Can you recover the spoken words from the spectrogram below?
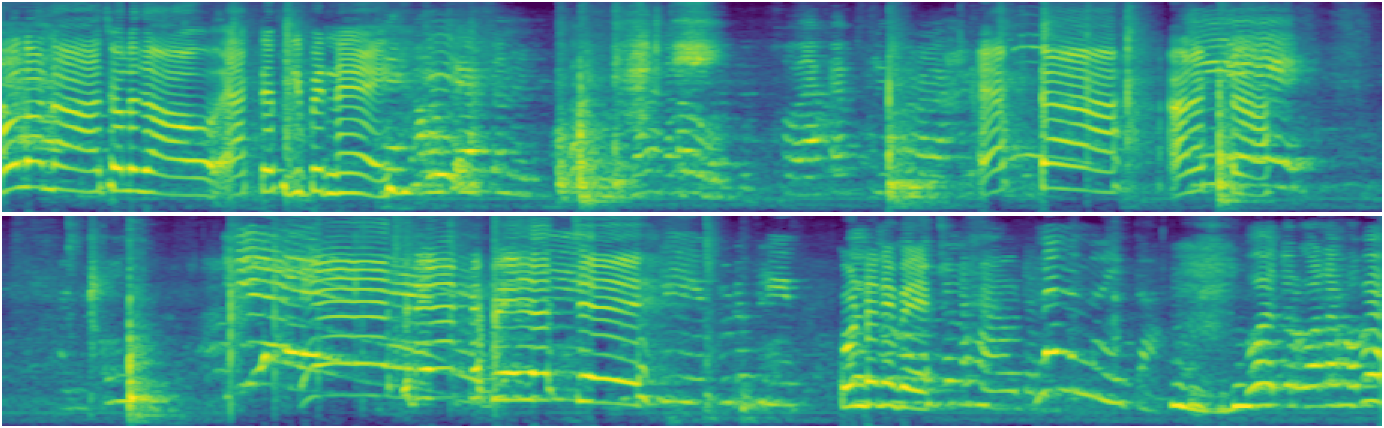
হলো না চলে যাও। একটা ফিলিপের নেই। একটা আর একটা। কোনটা নেবে? হ্যাঁ তোর গলায় হবে?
